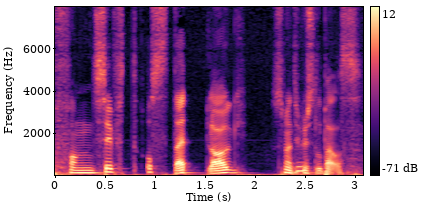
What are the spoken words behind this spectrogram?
offensivt og sterkt lag som heter Crystal Palace.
